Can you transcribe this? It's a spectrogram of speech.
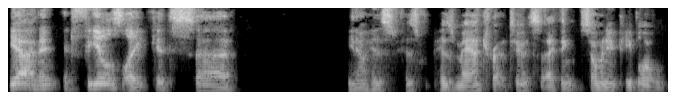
Yeah, and it, it feels like it's uh, you know his his his mantra too. It's I think so many people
